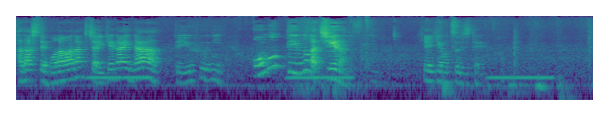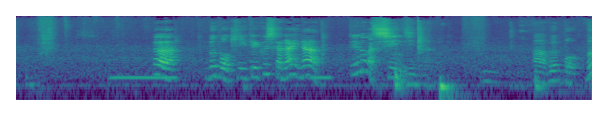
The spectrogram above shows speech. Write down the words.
正してもらわなくちゃいけないなっていうふうに思っているのが知恵なんです。経験を通じて。だから仏法を聞いていくしかないなっていうのが信心になるああ仏法。仏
